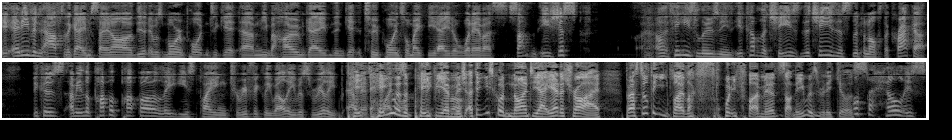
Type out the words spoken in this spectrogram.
I- And even after the game, saying, "Oh, it was more important to get um, Nima home game than get the two points or make the eight or whatever." Something he's just, I think he's losing a couple of cheese. The cheese is slipping off the cracker because I mean, look, Papa Papali'i is playing terrifically well. He was really he, he was a last week as PPM mission. I think he scored 98. He had a try, but I still think he played like 45 minutes something. He was ridiculous. What the hell is?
